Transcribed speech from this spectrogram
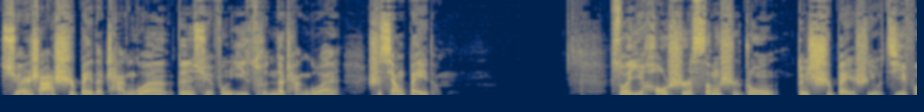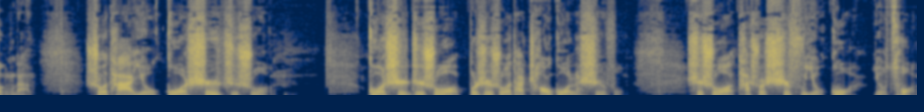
玄沙师辈的禅观跟雪峰一存的禅观是相悖的。所以后世僧史中对师辈是有讥讽的，说他有过失之说。过失之说不是说他超过了师傅，是说他说师傅有过有错。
